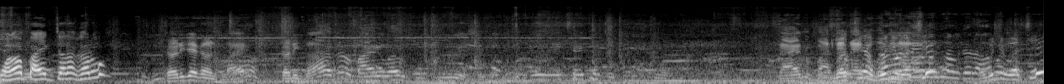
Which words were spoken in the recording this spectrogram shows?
ઓય ઓય ચલા ખરું ચડી જાય કરંટ ચડી જાય. ભુજી ભુજી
